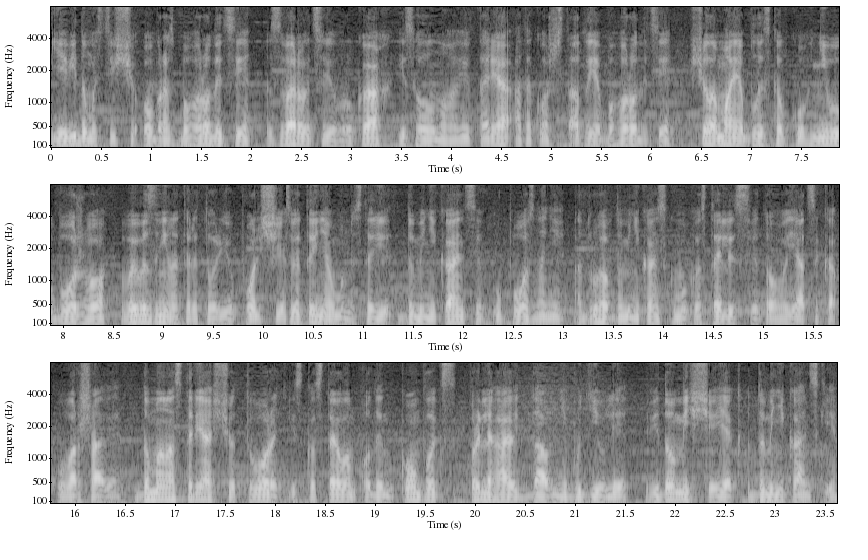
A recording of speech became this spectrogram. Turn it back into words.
Є відомості, що образ Богородиці з вервицею в руках із головного вівтаря, а також статуя Богородиці, що ламає блискавку гніву Божого, вивезені на територію Польщі. Святиня в монастирі домініканців у Познані, а друга в домініканському костелі святого Яцика у Варшаві. До монастиря, що творить із костелом один комплекс, прилягають давні будівлі, відомі ще як домініканські.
